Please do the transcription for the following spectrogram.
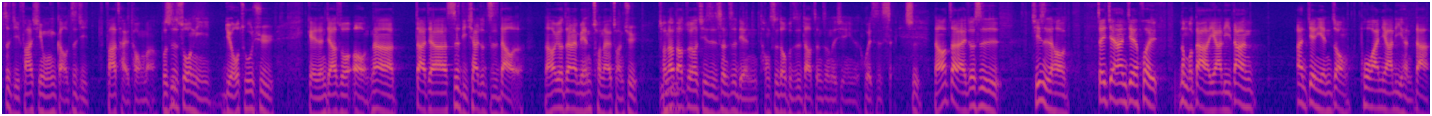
自己发新闻稿，自己发彩通嘛，不是说你流出去给人家说哦，那大家私底下就知道了，然后又在那边传来传去。传到到最后，其实甚至连同事都不知道真正的嫌疑人会是谁。是，然后再来就是，其实哈，这件案件会那么大的压力，当然案件严重，破案压力很大，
